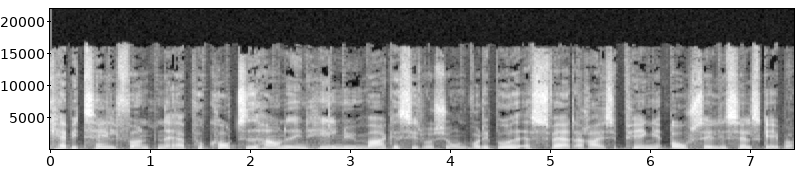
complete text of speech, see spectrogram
Kapitalfondene er på kort tid havnet i en helt ny markedssituation, hvor det både er svært at rejse penge og sælge selskaber.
